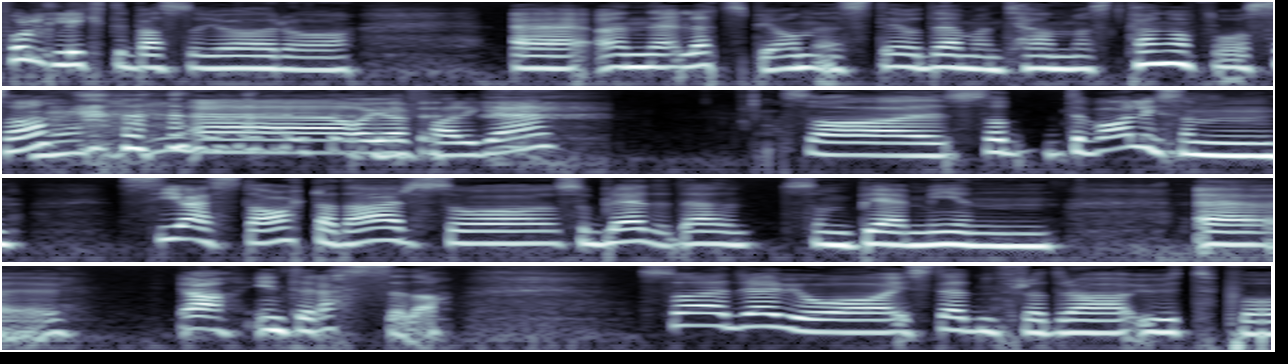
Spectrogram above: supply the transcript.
folk likte best å gjøre, og eh, let's be honest, det er jo det man tjener mest penger på også. eh, å gjøre farge. Så, så det var liksom Siden jeg starta der, så, så ble det det som ble min eh, ja, interesse, da. Så jeg drev jo istedenfor å dra ut på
